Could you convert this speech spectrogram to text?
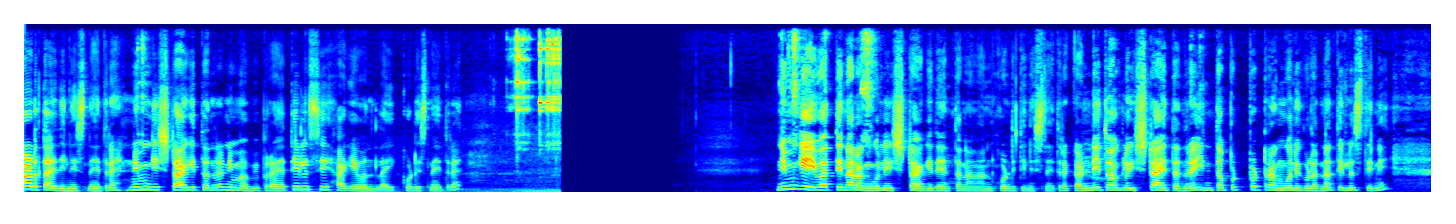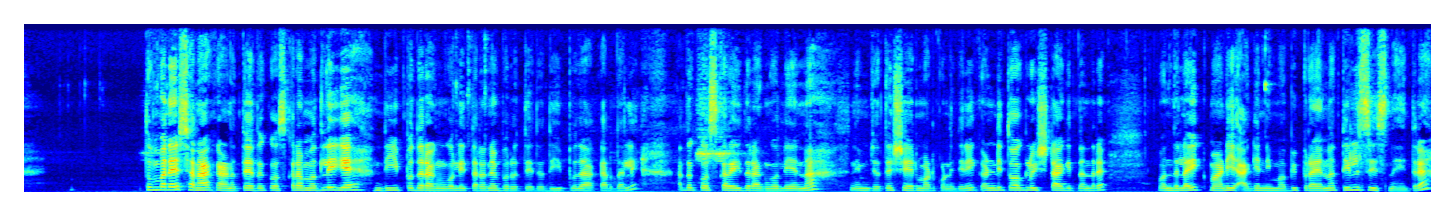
ಮಾಡ್ತಾಯಿದ್ದೀನಿ ಸ್ನೇಹಿತರೆ. ನಿಮ್ಗೆ ಇಷ್ಟ ಆಗಿತ್ತಂದರೆ ನಿಮ್ಮ ಅಭಿಪ್ರಾಯ ತಿಳಿಸಿ, ಹಾಗೆ ಒಂದು ಲೈಕ್ ಕೊಡಿ ಸ್ನೇಹಿತರೆ. ನಿಮಗೆ ಇವತ್ತಿನ ರಂಗೋಲಿ ಇಷ್ಟ ಆಗಿದೆ ಅಂತ ನಾನು ಅಂದ್ಕೊಂಡಿದ್ದೀನಿ ಸ್ನೇಹಿತರೆ. ಖಂಡಿತವಾಗ್ಲೂ ಇಷ್ಟ ಆಯ್ತಂದರೆ ಇಂಥ ಪುಟ್ ಪುಟ್ ರಂಗೋಲಿಗಳನ್ನು ತಿಳಿಸ್ತೀನಿ. ತುಂಬಾ ಚೆನ್ನಾಗಿ ಕಾಣುತ್ತೆ. ಅದಕ್ಕೋಸ್ಕರ ಮೊದಲಿಗೆ ದೀಪದ ರಂಗೋಲಿ ಥರನೇ ಬರುತ್ತೆ ಇದು, ದೀಪದ ಆಕಾರದಲ್ಲಿ. ಅದಕ್ಕೋಸ್ಕರ ಇದು ರಂಗೋಲಿಯನ್ನು ನಿಮ್ಮ ಜೊತೆ ಶೇರ್ ಮಾಡ್ಕೊಂಡಿದ್ದೀನಿ. ಖಂಡಿತವಾಗ್ಲೂ ಇಷ್ಟ ಆಗಿತ್ತಂದರೆ ಒಂದು ಲೈಕ್ ಮಾಡಿ, ಹಾಗೆ ನಿಮ್ಮ ಅಭಿಪ್ರಾಯನ ತಿಳಿಸಿ ಸ್ನೇಹಿತರೆ.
